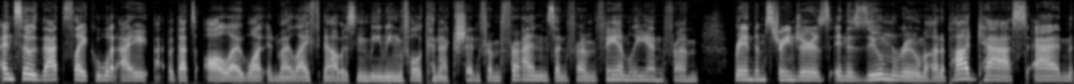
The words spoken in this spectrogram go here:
And so that's like what I, uh, that's all I want in my life now is meaningful connection from friends and from family and from random strangers in a Zoom room on a podcast and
